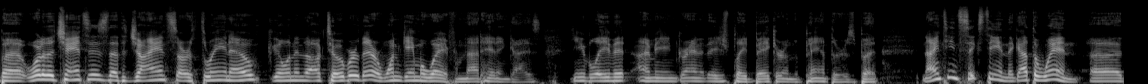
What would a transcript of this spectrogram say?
But what are the chances that the Giants are three and zero going into October? They are one game away from that hitting, guys. Can you believe it? I mean, granted, they just played Baker and the Panthers, but 1916, they got the win. Uh,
